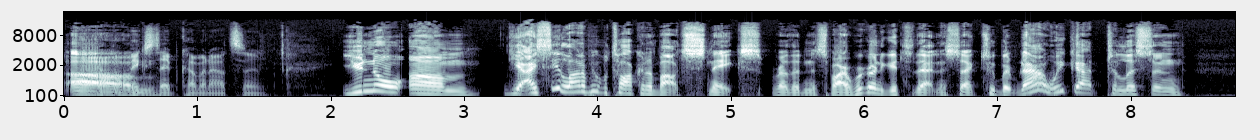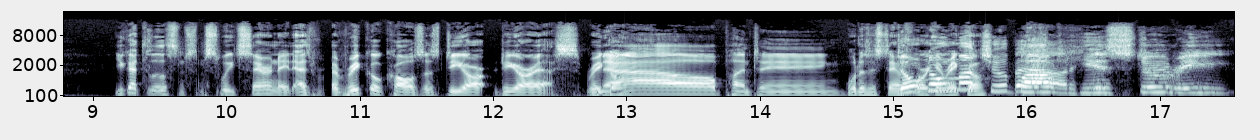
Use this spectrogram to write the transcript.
Um, Mixtape coming out soon. You know, um, yeah, I see a lot of people talking about snakes rather than Inspire. We're going to get to that in a sec too. But now we got to listen. You got to listen to some sweet serenade, as Rico calls us DR, DRS. Rico, now punting. what does it stand Don't for know again, Rico? much about history.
